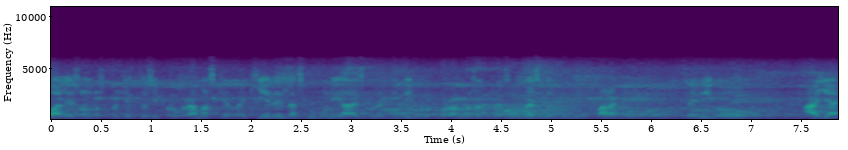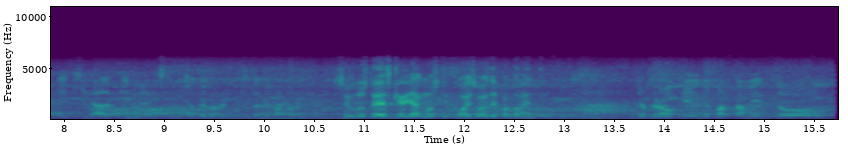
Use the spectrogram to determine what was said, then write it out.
cuáles son los proyectos y programas que requieren las comunidades con el fin de incorporarlos al presupuesto para, como te digo, haya equidad en la distribución de los recursos del departamento. Según ustedes, ¿qué diagnóstico hay sobre el departamento? Yo creo que el departamento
